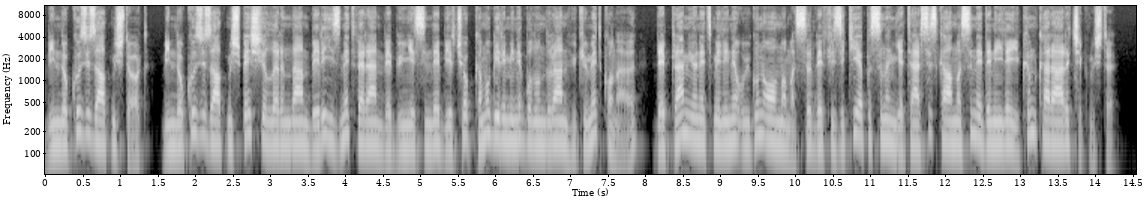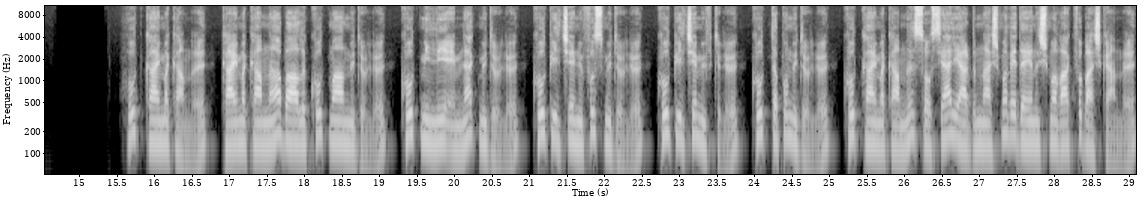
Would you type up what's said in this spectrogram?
1964-1965 yıllarından beri hizmet veren ve bünyesinde birçok kamu birimini bulunduran hükümet konağı, deprem yönetmeliğine uygun olmaması ve fiziki yapısının yetersiz kalması nedeniyle yıkım kararı çıkmıştı. Kulp Kaymakamlığı, Kaymakamlığa bağlı Kulp Mal Müdürlüğü, Kulp Milli Emlak Müdürlüğü, Kulp İlçe Nüfus Müdürlüğü, Kulp İlçe Müftülüğü, Kulp Tapu Müdürlüğü, Kulp Kaymakamlığı Sosyal Yardımlaşma ve Dayanışma Vakfı Başkanlığı,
